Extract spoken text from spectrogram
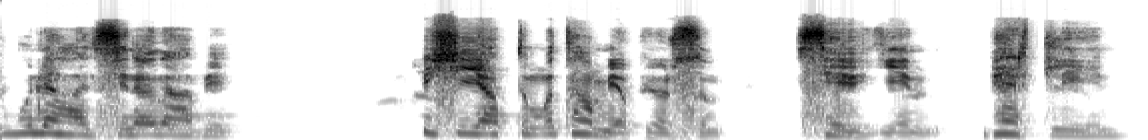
Bu ne hal Sinan abi? Bir şey yaptın mı tam yapıyorsun. Sevgin, mertliğin.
